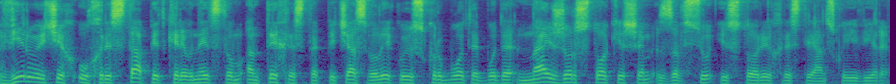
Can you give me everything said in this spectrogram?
віруючих у Христа під керівництвом Антихриста під час великої скорботи буде найжорстокішим за всю історію християнської віри.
